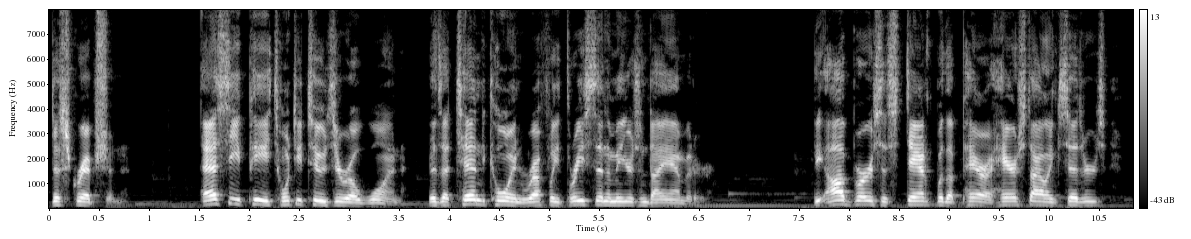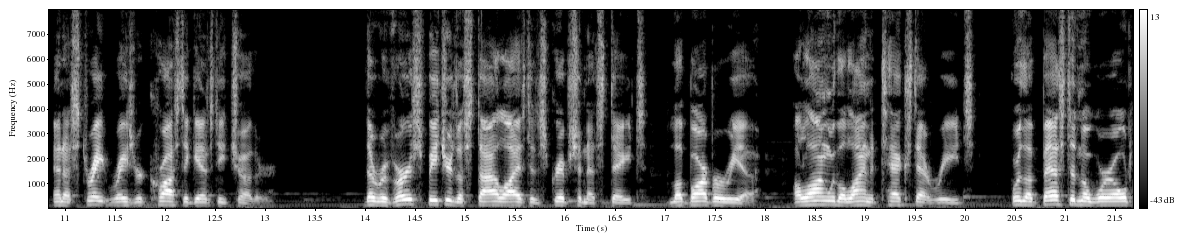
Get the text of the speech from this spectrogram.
Description: SCP-2201 is a tin coin roughly 3 cm in diameter. The obverse is stamped with a pair of hairstyling scissors and a straight razor crossed against each other. The reverse features a stylized inscription that states, La Barbaria, along with a line of text that reads, For the best in the world,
